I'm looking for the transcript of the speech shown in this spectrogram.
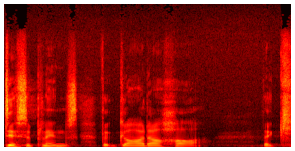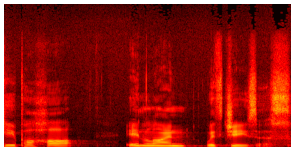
disciplines that guard our heart, that keep our heart in line with Jesus.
